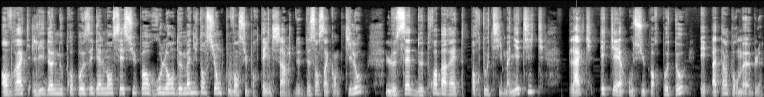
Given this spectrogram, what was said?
En vrac, Lidl nous propose également ses supports roulants de manutention pouvant supporter une charge de 250 kg, le set de 3 barrettes porte-outils magnétiques, plaques, équerre ou support poteau et patins pour meubles.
